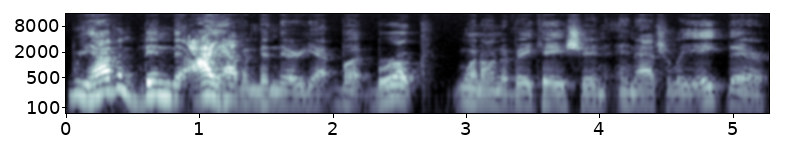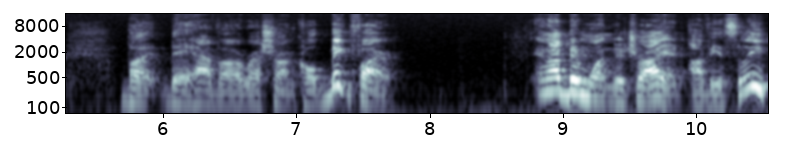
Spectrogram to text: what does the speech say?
we haven't been there. I haven't been there yet, but Brooke went on a vacation and actually ate there but they have a restaurant called Big Fire. And I've been wanting to try it, obviously,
